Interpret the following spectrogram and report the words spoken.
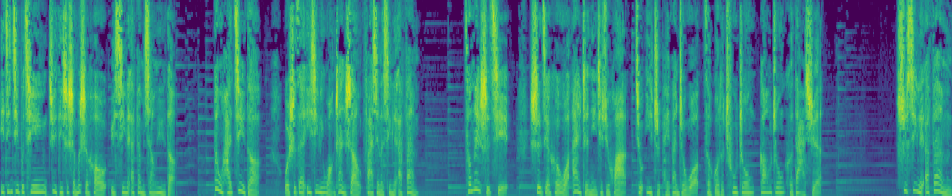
已经记不清具体是什么时候与心理 FM 相遇的，但我还记得，我是在易心理网站上发现了心理 FM。从那时起，“世界和我爱着你”这句话就一直陪伴着我走过了初中、高中和大学。是心理 FM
